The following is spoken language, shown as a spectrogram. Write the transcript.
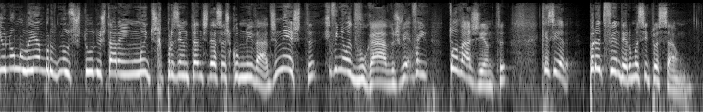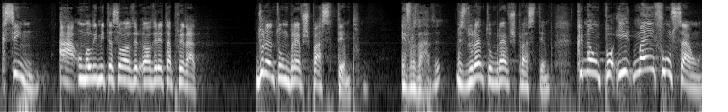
Eu não me lembro de nos estúdios estarem muitos representantes dessas comunidades. Neste, vinham advogados, ve- veio toda a gente. Quer dizer, para defender uma situação que sim, há uma limitação ao direito à propriedade durante um breve espaço de tempo, é verdade, mas durante um breve espaço de tempo, que não e em função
